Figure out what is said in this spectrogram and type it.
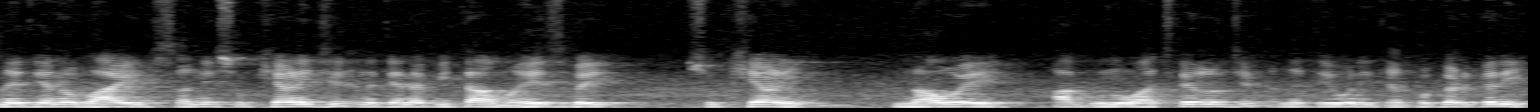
અને તેનો ભાઈ સની સુખિયાણી છે અને તેના પિતા મહેશભાઈ સુખિયાણી. નાઓએ આ ગુનો આચરેલો છે અને તેઓની ધરપકડ કરી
